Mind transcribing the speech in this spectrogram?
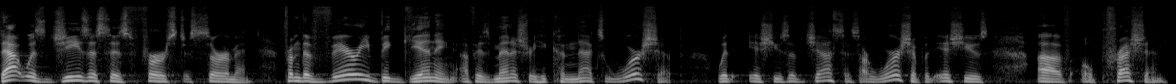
That was Jesus' first sermon. From the very beginning of his ministry, he connects worship with issues of justice, our worship with issues of oppression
